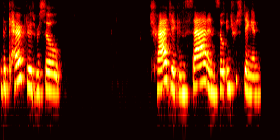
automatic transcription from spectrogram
the characters were so tragic and sad and so interesting, and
